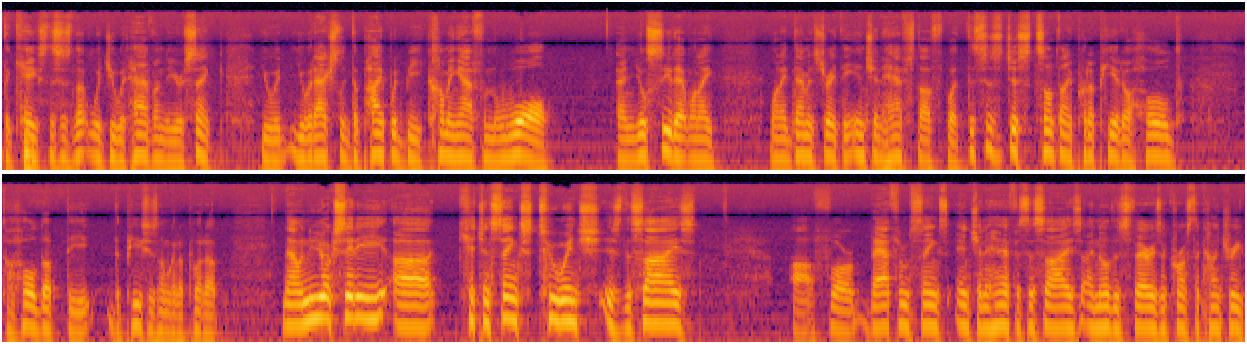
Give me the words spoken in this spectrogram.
the case. This is not what you would have under your sink. You would you would actually the pipe would be coming out from the wall, and you'll see that when I when I demonstrate the inch and a half stuff. But this is just something I put up here to hold to hold up the the pieces I'm going to put up. Now in New York City, uh, kitchen sinks two inch is the size. Uh, for bathroom sinks, inch and a half is the size. I know this varies across the country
